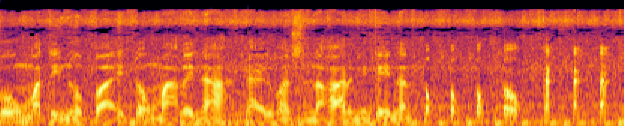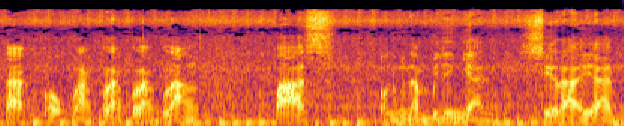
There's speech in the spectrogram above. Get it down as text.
kung matino pa itong makina. Dahil once na nakarinig kayo ng tok tok tok tok, tak tak tak tak o klang klang klang klang, pass. Huwag nyo nang bilhin yan, sira yan.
